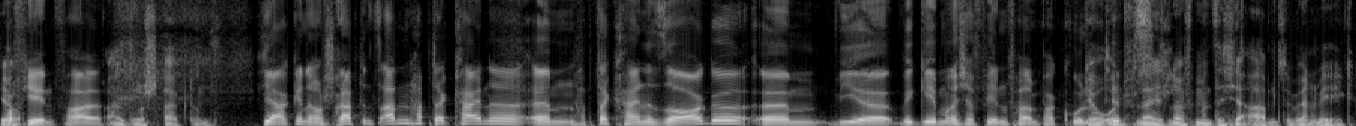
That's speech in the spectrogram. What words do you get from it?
Jo. Auf jeden Fall. Also schreibt uns. Ja, genau. Schreibt uns an, habt da keine, ähm, habt da keine Sorge. Ähm, wir, wir geben euch auf jeden Fall ein paar coole Jo, und Tipps. vielleicht läuft man sich ja abends über den Weg.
